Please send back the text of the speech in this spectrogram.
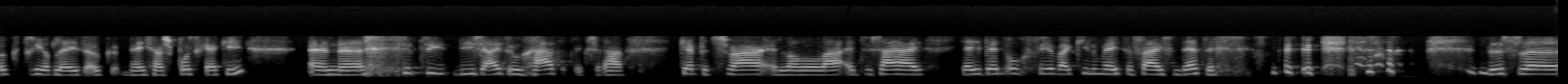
ook triatleet, ook mega sportgekkie. En uh, die, die zei toen, hoe gaat het? Ik zei, nou, ik heb het zwaar en lalala. En toen zei hij, ja, je bent ongeveer bij kilometer 35. dus uh,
